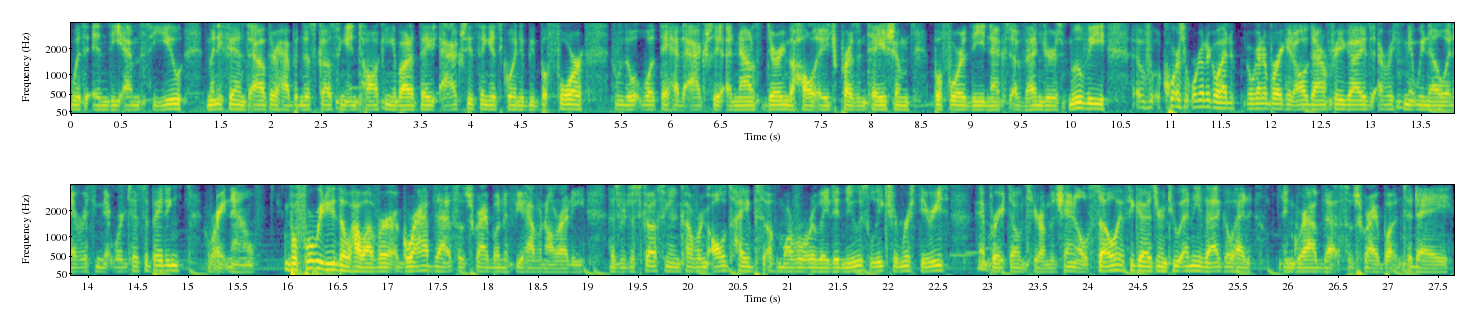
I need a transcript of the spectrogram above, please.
within the MCU. Many fans out there have been discussing and talking about it. They actually think it's going to be before what they had actually announced during the Hall H presentation before the next Avengers movie. Of course, we're going to go ahead, we're going to break it all down for you guys, everything that we know and everything that we're anticipating right now. Before we do, though, however, grab that subscribe button if you haven't already, as we're discussing and covering all types of Marvel related news, leaks, rumors, theories, and breakdowns here on the channel. So if you guys are into any of that, go ahead and grab that subscribe button today.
